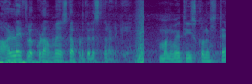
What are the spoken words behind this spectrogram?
వాళ్ళ లైఫ్లో కూడా అమ్మాయి వస్తే అప్పుడు తెలుస్తుంది వాడికి మనమే తీసుకొని వస్తే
